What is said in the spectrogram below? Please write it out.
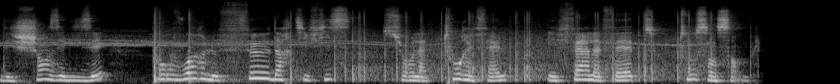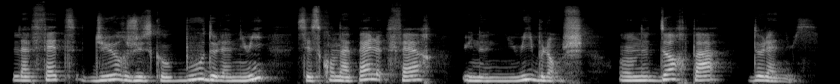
des Champs-Élysées pour voir le feu d'artifice sur la tour Eiffel et faire la fête tous ensemble. La fête dure jusqu'au bout de la nuit, c'est ce qu'on appelle faire une nuit blanche. On ne dort pas de la nuit.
